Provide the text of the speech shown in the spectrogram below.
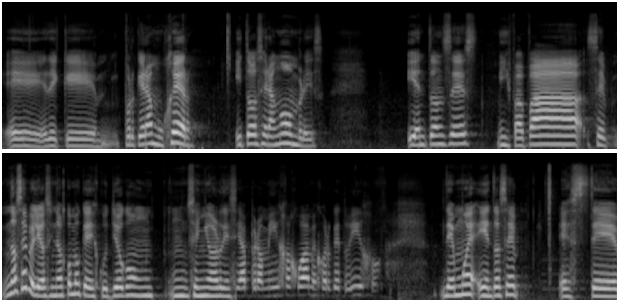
eh, de que, porque era mujer y todos eran hombres. Y entonces mi papá se, no se peleó, sino como que discutió con un, un señor, decía, pero mi hija juega mejor que tu hijo. y entonces este,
